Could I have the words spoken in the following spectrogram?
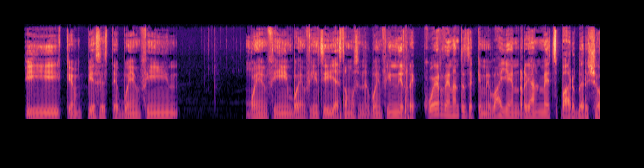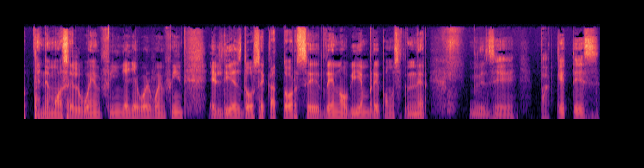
Y que empiece este buen fin. Buen fin, buen fin. Sí, ya estamos en el buen fin. Y recuerden, antes de que me vaya en Real Mets Barbershop, tenemos el buen fin. Ya llegó el buen fin. El 10, 12, 14 de noviembre vamos a tener paquetes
